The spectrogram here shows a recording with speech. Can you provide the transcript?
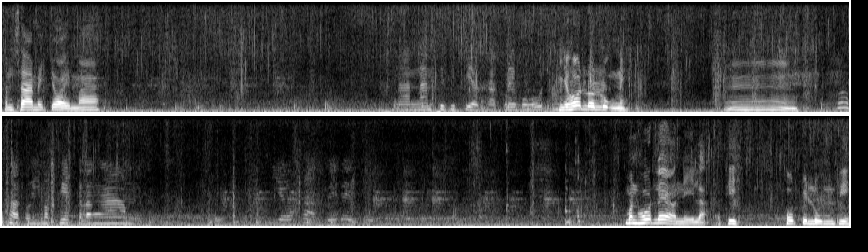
ทำซาไม่จ่อยมานั่นนั่นคือสิเปียกหักเลยบ่ฮู้อย่าฮดรถลูกนี่อืมเออผักนี่มักเพชรกำลังงามนี่เดี๋ยวผักไปได้ผุ่น มันฮดแล้วอันนี้ล่ะพี่ฮดไปลุมพี่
